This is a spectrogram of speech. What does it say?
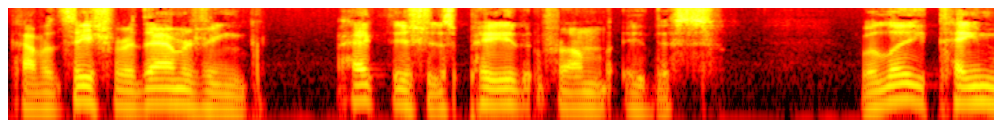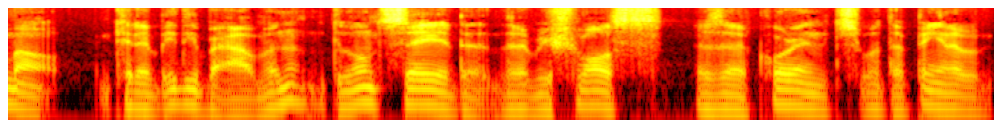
Compensation for damaging hektish is paid from idis. Don't say that the Rabbi is in accordance with the opinion of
